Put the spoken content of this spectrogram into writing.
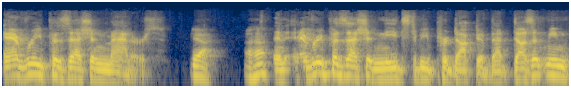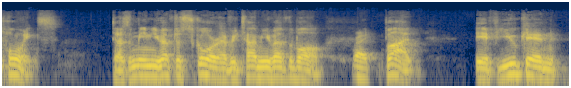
every possession matters. Yeah. Uh-huh. And every possession needs to be productive. That doesn't mean points. Doesn't mean you have to score every time you have the ball. Right. But if you can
